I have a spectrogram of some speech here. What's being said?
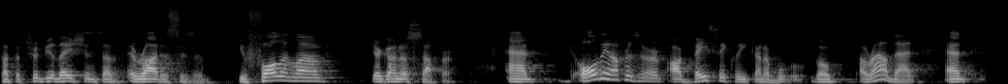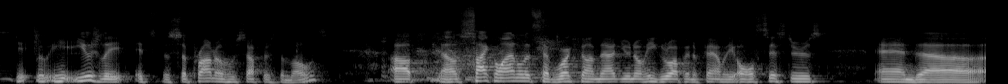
but the tribulations of eroticism. You fall in love, you're going to suffer. And all the operas are, are basically going to go around that. And usually it's the soprano who suffers the most. Uh, now, psychoanalysts have worked on that. You know, he grew up in a family, all sisters, and uh,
